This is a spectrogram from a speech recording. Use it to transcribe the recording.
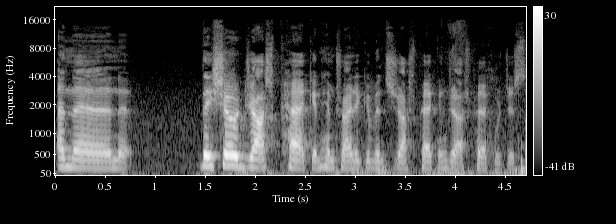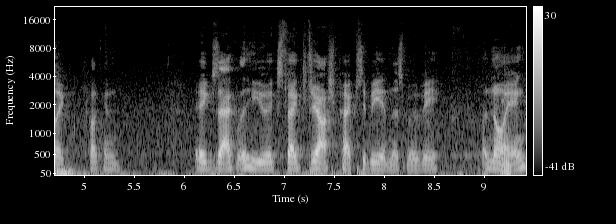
And then they showed Josh Peck and him trying to convince Josh Peck, and Josh Peck was just like fucking exactly who you expect Josh Peck to be in this movie. Annoying.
